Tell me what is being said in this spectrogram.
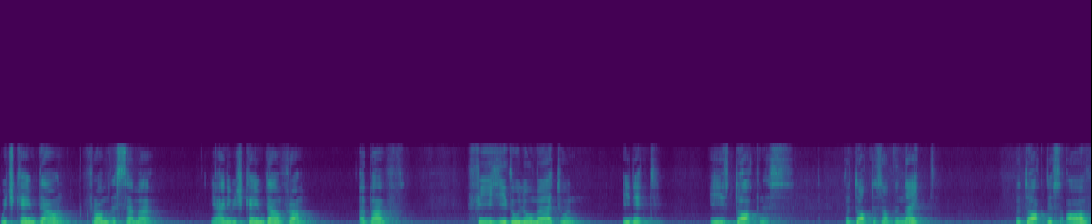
which came down from the sama, يعني which came down from above. فيه ظلمات In it is darkness. The darkness of the night, the darkness of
